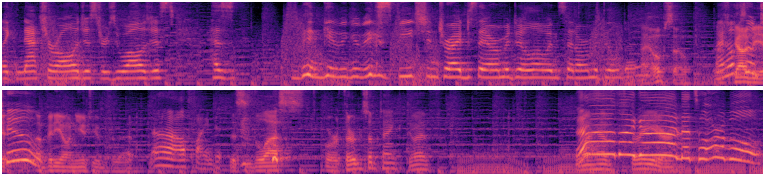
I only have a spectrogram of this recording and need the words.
like naturologist or zoologist has been giving a big speech and tried to say armadillo and said armadillo? I hope so. I hope gotta so, be too. A, video on YouTube for that. Ah, I'll find it. This is the last or third sub tank. Do I have? do I have oh my three or- god, that's horrible.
